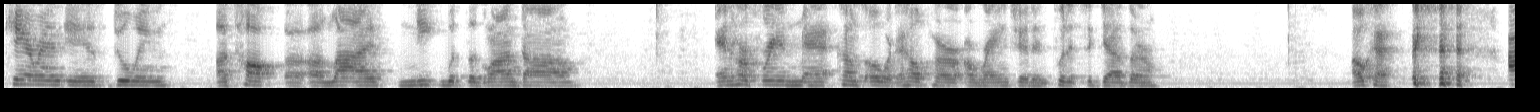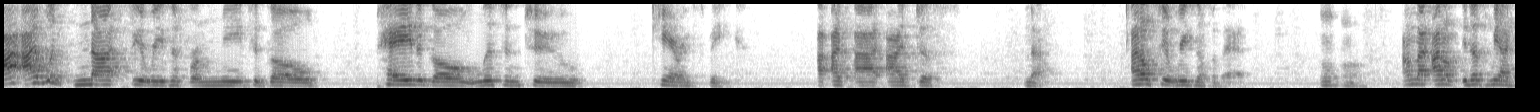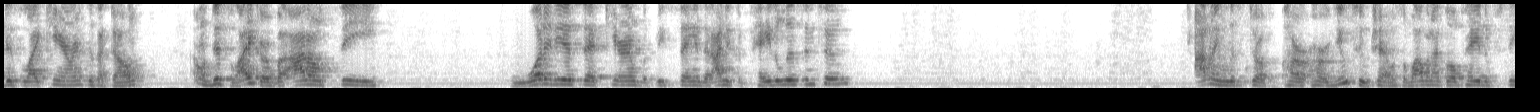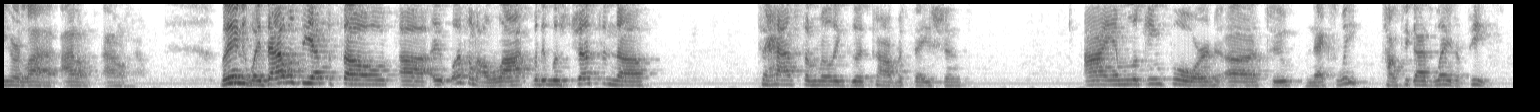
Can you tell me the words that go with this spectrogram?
Karen is doing a talk, uh, a live meet with the Grand Dame, and her friend Matt comes over to help her arrange it and put it together. Okay. I, I would not see a reason for me to go pay to go listen to Karen speak. I, I, I, just, no. I don't see a reason for that. Mm-mm. I'm not, I don't, it doesn't mean I dislike Karen because I don't. I don't dislike her, but I don't see what it is that Karen would be saying that I need to pay to listen to. I don't even listen to her, her YouTube channel, so why would I go pay to see her live? I don't I don't know. But anyway, that was the episode. Uh, it wasn't a lot, but it was just enough to have some really good conversations. I am looking forward uh, to next week. Talk to you guys later. Peace.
